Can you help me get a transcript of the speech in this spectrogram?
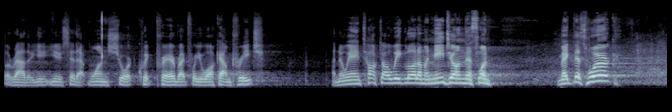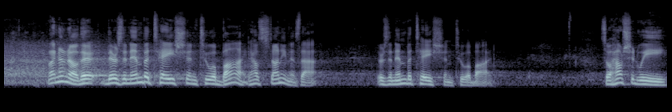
But rather, you, you say that one short, quick prayer right before you walk out and preach. I know we ain't talked all week, Lord. I'm going to need you on this one. Make this work. But no, no, there, there's an invitation to abide. How stunning is that? There's an invitation to abide. So, how should we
